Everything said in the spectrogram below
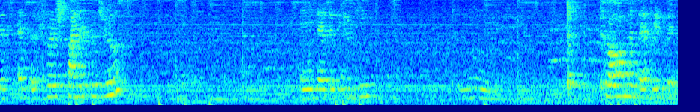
Let's add the fresh pineapple juice. Ain't that a beauty? Foam and everything.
